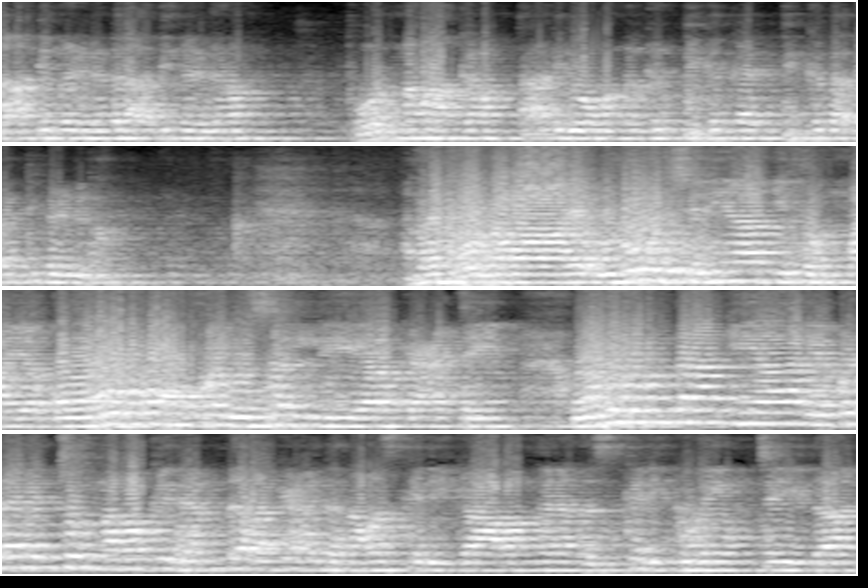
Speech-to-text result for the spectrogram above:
ആദ്യം കഴുകേണ്ടത് ആദ്യം കഴുകണം. പൂർണമാക്കണം. താടി രോഗങ്ങൾക്ക് തിക്ക തിക്ക അകറ്റി കഴുകണം. അങ്ങനെ പൂർണമായ ഉളൂ ശരിയാക്കി ഉളവുണ്ടാക്കിയാൽ എവിടെ വെച്ചും നമുക്ക് രണ്ട് റക്കാലത്ത് നമസ്കരിക്കാം. അങ്ങനെ നിസ്കരിക്കുകയും ചെയ്താൽ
